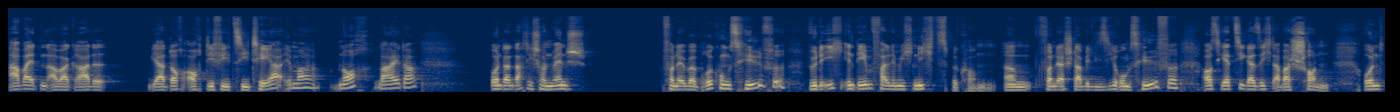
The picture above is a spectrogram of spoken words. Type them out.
arbeiten aber gerade ja doch auch defizitär immer noch, leider. Und dann dachte ich schon, Mensch, von der Überbrückungshilfe würde ich in dem Fall nämlich nichts bekommen. Ähm, von der Stabilisierungshilfe aus jetziger Sicht aber schon. Und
